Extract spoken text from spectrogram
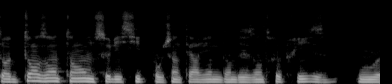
De temps en temps, on me sollicite pour que j'intervienne dans des entreprises où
